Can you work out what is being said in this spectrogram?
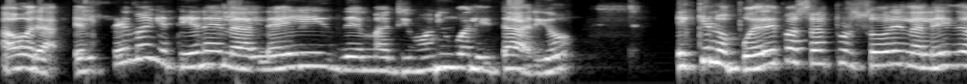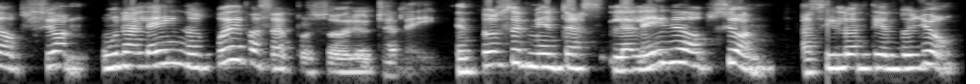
Ahora, el tema que tiene la ley de matrimonio igualitario es que no puede pasar por sobre la ley de adopción. Una ley no puede pasar por sobre otra ley. Entonces, mientras la ley de adopción, así lo entiendo yo,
